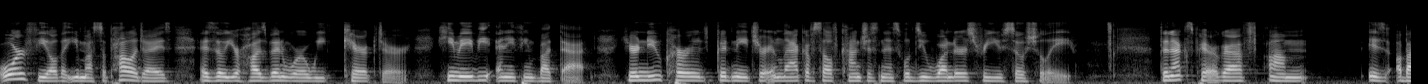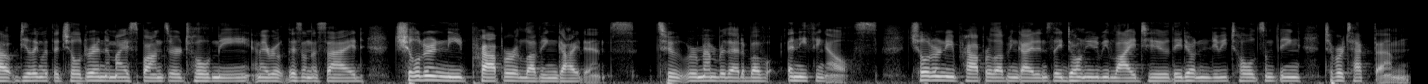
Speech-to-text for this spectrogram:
or feel that you must apologize as though your husband were a weak character. He may be anything but that. Your new courage, good nature, and lack of self consciousness will do wonders for you socially. The next paragraph um, is about dealing with the children, and my sponsor told me, and I wrote this on the side children need proper loving guidance. To remember that above anything else. Children need proper loving guidance. They don't need to be lied to. They don't need to be told something to protect them.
